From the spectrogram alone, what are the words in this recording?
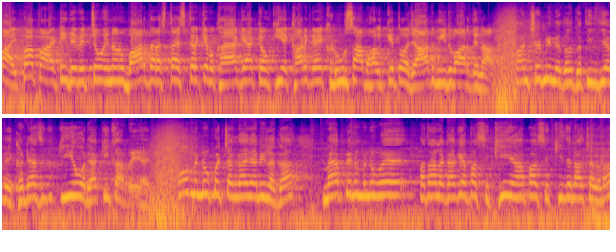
ਭਾਜਪਾ ਪਾਰਟੀ ਦੇ ਵਿੱਚੋਂ ਇਹਨਾਂ ਨੂੰ ਬਾਹਰ ਦਾ ਰਸਤਾ ਇਸ ਕਰਕੇ ਵਿਖਾਇਆ ਗਿਆ ਕਿਉਂਕਿ ਇਹ ਖੜ ਗਏ ਖਡੂਰ ਸਾਹਿਬ ਹਲਕੇ ਤੋਂ ਆਜ਼ਾਦ ਉਮੀਦਵਾਰ ਦੇ ਨਾਲ। ਪੰਜ ਛੇ ਮਹੀਨੇ ਤੋਂ ਗਤੀਵਿਧੀਆਂ ਵੇਖਣ ਡਿਆ ਸੀ ਕਿ ਕੀ ਹੋ ਰਿਹਾ ਕੀ ਕਰ ਰਹੇ ਆ। ਉਹ ਮੈਨੂੰ ਕੋਈ ਚੰਗਾ ਜਿਹਾ ਨਹੀਂ ਲੱਗਾ। ਮੈਂ ਫਿਰ ਮੈਨੂੰ ਇਹ ਪਤਾ ਲੱਗਾ ਕਿ ਆਪਾਂ ਸਿੱਖੀ ਆ ਆਪਾਂ ਸਿੱਖੀ ਦੇ ਨਾਲ ਚੱਲਣਾ।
